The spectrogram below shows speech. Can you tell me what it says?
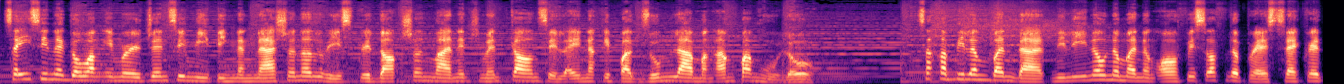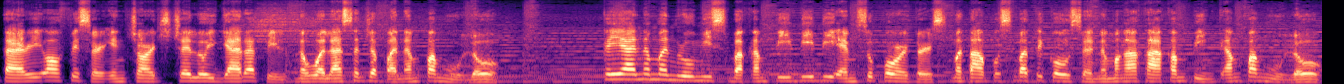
Sa isinagawang emergency meeting ng National Risk Reduction Management Council ay nakipag-zoom lamang ang Pangulo. Sa kabilang banda, nilinaw naman ng Office of the Press Secretary Officer in Charge Cheloy Garapil na wala sa Japan ang Pangulo. Kaya naman rumisbak ang PBBM supporters matapos batikosan ng mga kakamping ang Pangulo.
